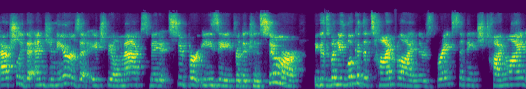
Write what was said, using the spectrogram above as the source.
actually, the engineers at HBO Max made it super easy for the consumer because when you look at the timeline, there's breaks in each timeline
